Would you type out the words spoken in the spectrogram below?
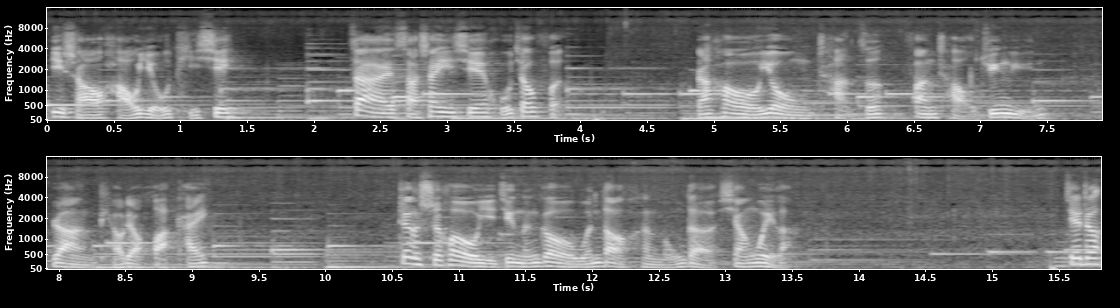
一勺蚝油提鲜，再撒上一些胡椒粉，然后用铲子翻炒均匀，让调料化开。这个时候已经能够闻到很浓的香味了。接着，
